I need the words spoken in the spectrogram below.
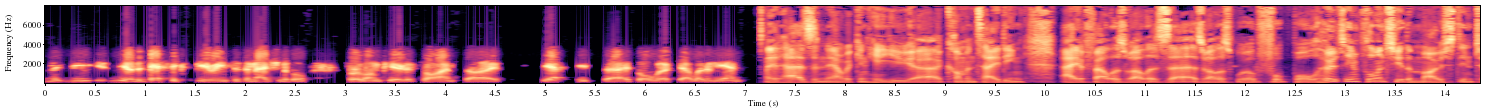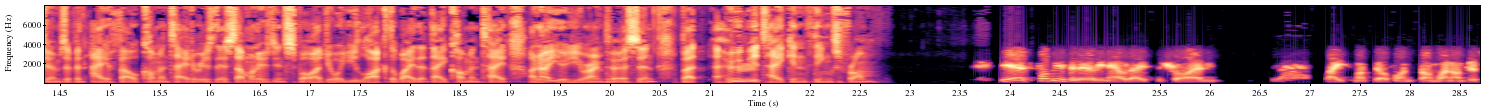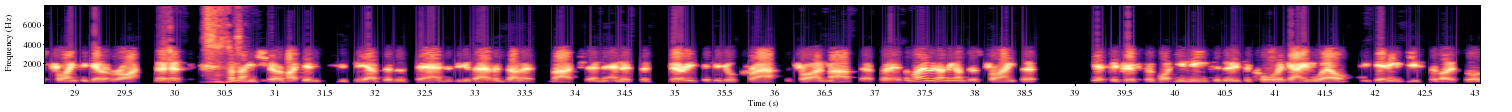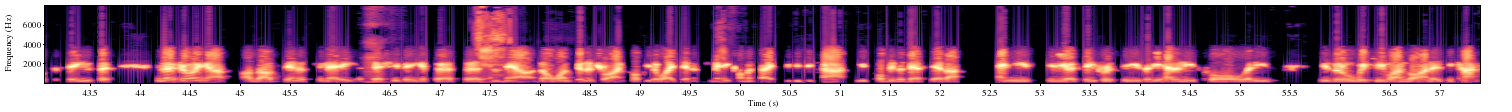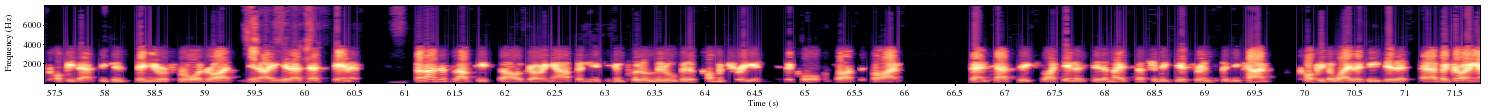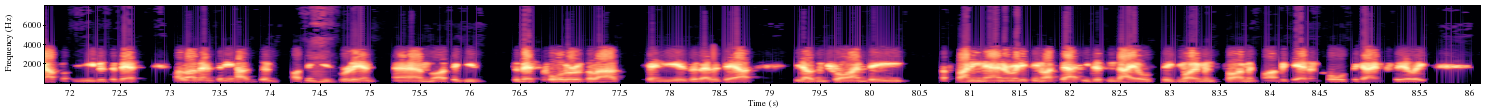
the, the, you know the best experiences imaginable for a long period of time. So yeah, it's uh, it's all worked out well in the end. It has, and now we can hear you uh, commentating AFL as well as uh, as well as world football. Who's influenced you the most in terms of an AFL commentator? Is there someone who's inspired you, or you like the way that they commentate? I know you're your own person, but who have mm. you taken things from? Yeah, it's probably a bit early nowadays to try and base myself on someone. I'm just trying to get it right first to make sure I can be up to the standard because I haven't done it much and, and it's a very difficult craft to try and master. So at the moment, I think I'm just trying to get to grips with what you need to do to call a game well and getting used to those sorts of things. But, you know, growing up, I loved Dennis Cometti, mm. especially mm. being a Perth person. Yeah. Now, no one's going to try and copy the way Dennis Cometti commentates because you can't. He's probably the best ever. And his idiosyncrasies that he had in his call and his his little witty one-liners. You can't copy that because then you're a fraud, right? You know, that's that's Dennis. But I just loved his style growing up, and if you can put a little bit of commentary in, in the call from time to time, fantastic. Like Dennis did, it made such a big difference. But you can't copy the way that he did it. Uh, but growing up, he was the best. I love Anthony Hudson. I think mm. he's brilliant. Um, I think he's the best caller of the last 10 years, without a doubt. He doesn't try and be a funny man or anything like that. He just nails big moments time and time again and calls the game clearly.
